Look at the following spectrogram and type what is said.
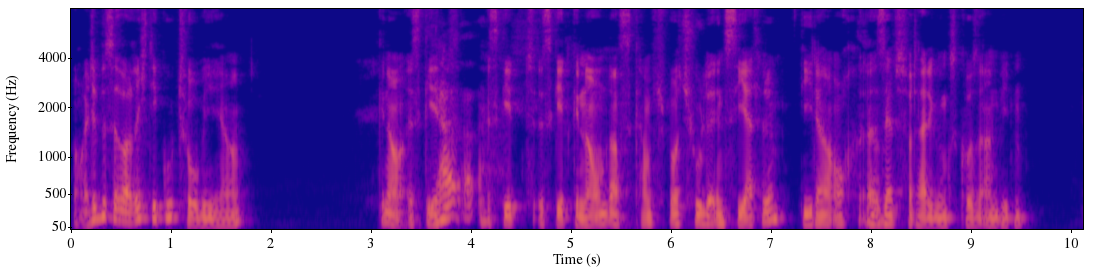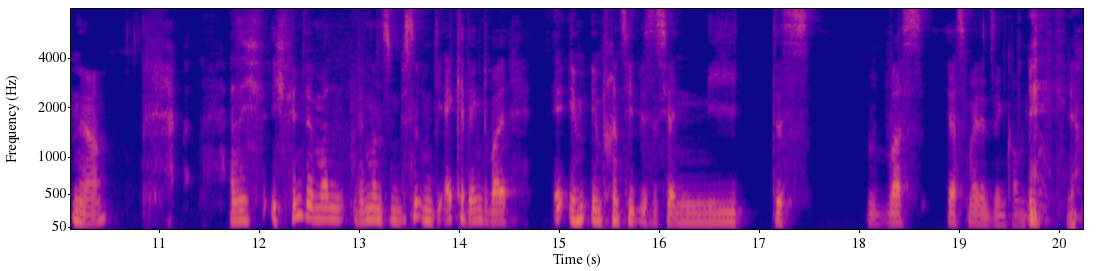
heute bist du aber richtig gut, Tobi, ja. Genau, es geht, Ja, äh. es geht, es geht genau um das Kampfsportschule in Seattle, die da auch äh. Selbstverteidigungskurse anbieten. Ja. Also ich, ich finde, wenn man, wenn man so ein bisschen um die Ecke denkt, weil im, im Prinzip ist es ja nie das, was erstmal in den Sinn kommt. ja.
